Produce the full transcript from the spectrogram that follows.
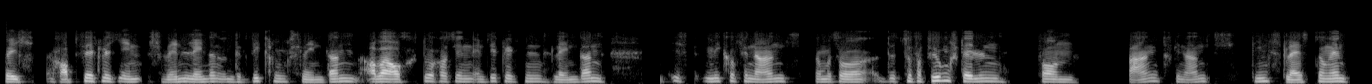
sprich hauptsächlich in Schwellenländern und Entwicklungsländern, aber auch durchaus in entwickelten Ländern, ist Mikrofinanz, sagen wir so, das zur Verfügung stellen von Bank, Finanzdienstleistungen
